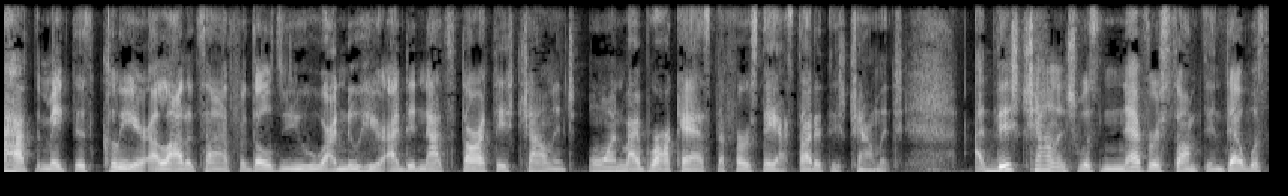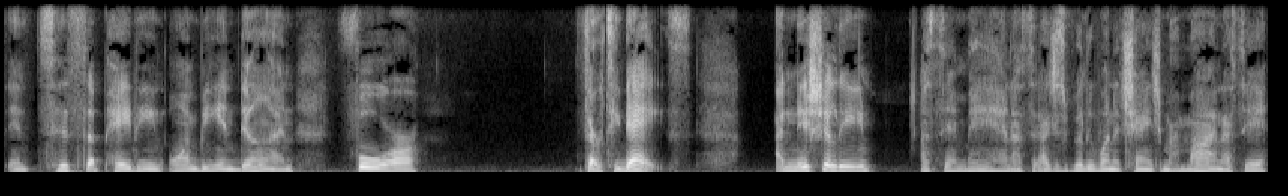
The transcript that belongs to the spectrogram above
I have to make this clear a lot of times for those of you who are new here. I did not start this challenge on my broadcast the first day I started this challenge. Uh, this challenge was never something that was anticipating on being done for 30 days. Initially, I said, man, I said, I just really want to change my mind. I said,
